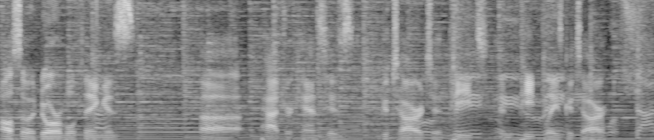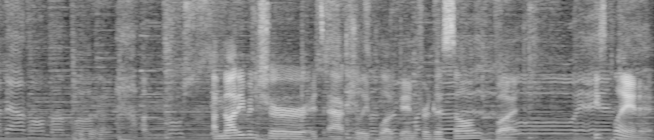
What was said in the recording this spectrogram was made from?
Also, adorable thing is uh, Patrick hands his guitar to Pete, and Pete plays guitar. I'm not even sure it's actually plugged in for this song, but he's playing it.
